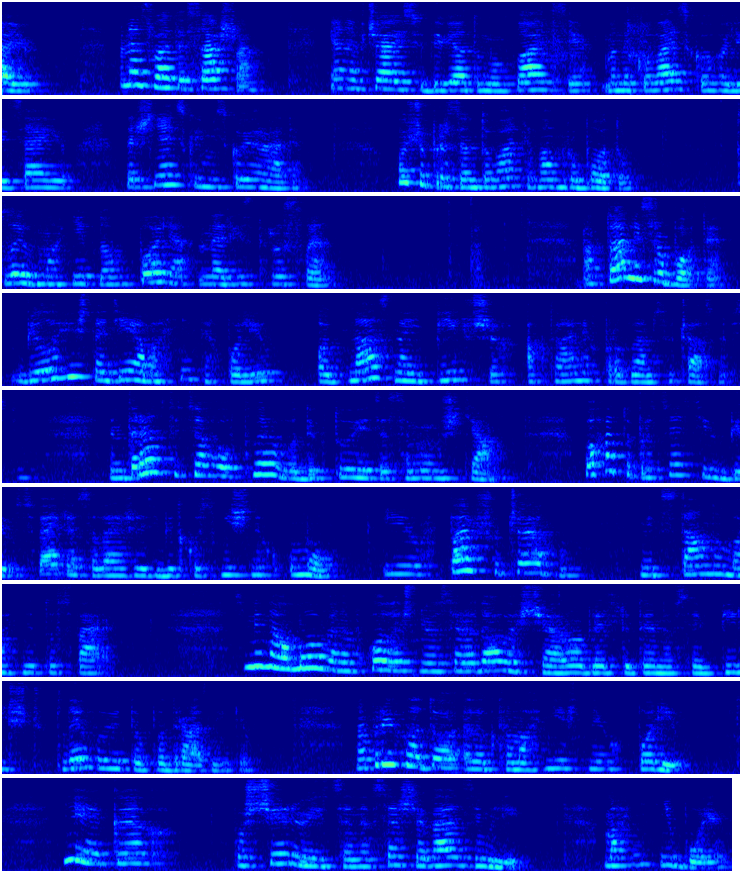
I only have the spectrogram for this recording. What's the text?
Вітаю! Мене звати Саша. Я навчаюсь у 9 класі Маниковецького ліцею Держнянської міської ради. Хочу презентувати вам роботу Вплив магнітного поля на ріст рослин. Актуальність роботи. Біологічна дія магнітних полів одна з найбільших актуальних проблем сучасності. Інтерес до цього впливу диктується самим життям. Багато процесів в біосфері залежить від космічних умов і в першу чергу від стану магнітосфери. Зміна умови навколишнього середовища роблять людину все більш чутливою до подразників, наприклад, до електромагнітних полів, дія яких поширюється на все живе Землі, магнітні бурі.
